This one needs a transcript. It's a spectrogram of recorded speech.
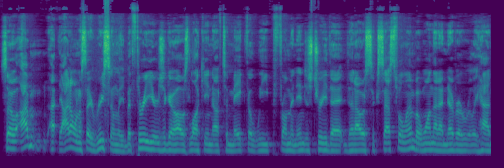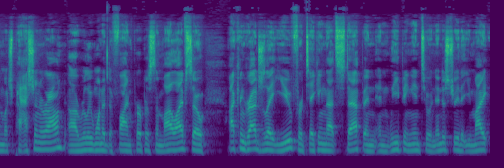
So I'm I don't want to say recently, but three years ago I was lucky enough to make the leap from an industry that that I was successful in, but one that I never really had much passion around. I really wanted to find purpose in my life. So I congratulate you for taking that step and, and leaping into an industry that you might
